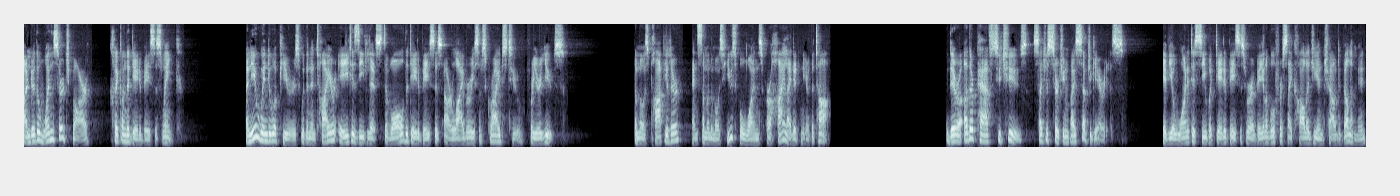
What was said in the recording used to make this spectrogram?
Under the One search bar, click on the Databases link. A new window appears with an entire A to Z list of all the databases our library subscribes to for your use. The most popular and some of the most useful ones are highlighted near the top. There are other paths to choose, such as searching by subject areas. If you wanted to see what databases were available for psychology and child development,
